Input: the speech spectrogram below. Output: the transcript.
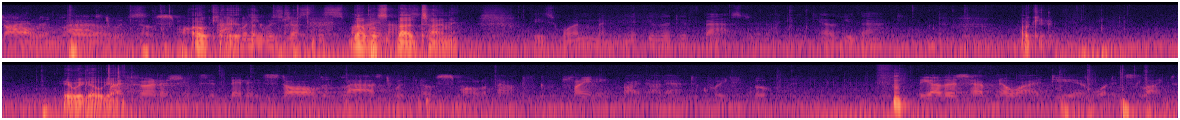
Hiram Burrows. Okay, back when he that, was just the spy that was bad timing. He's one manipulative bastard, I can tell you that. Okay. Here we go My again. furnishings have been installed at last with no small amount of complaining the others have no idea what it's like to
